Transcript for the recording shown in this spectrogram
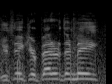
You think you're better than me?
